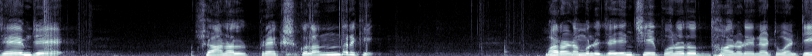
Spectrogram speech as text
జేఎంజే ఛానల్ ప్రేక్షకులందరికీ మరణమును జయించి పునరుద్ధానుడైనటువంటి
